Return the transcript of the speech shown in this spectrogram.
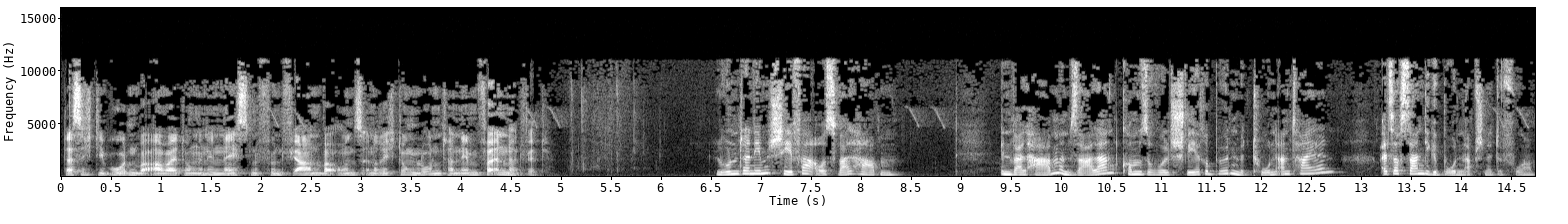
dass sich die Bodenbearbeitung in den nächsten fünf Jahren bei uns in Richtung Lohnunternehmen verändert wird. Lohnunternehmen Schäfer aus Walhaben. In Walhaben im Saarland kommen sowohl schwere Böden mit Tonanteilen als auch sandige Bodenabschnitte vor.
